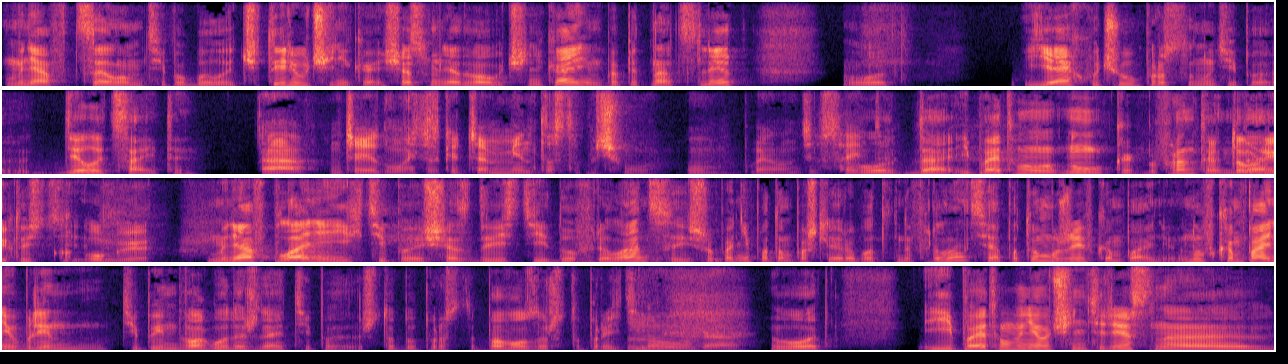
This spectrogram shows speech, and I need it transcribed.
у меня в целом, типа, было 4 ученика, сейчас у меня два ученика, им по 15 лет, вот. Я их учу просто, ну, типа, делать сайты. А, у тебя, я думал, хотел сказать, у тебя менторство почему? Ну, понял, где сайт. Вот, да, и поэтому, ну, как бы фронтенд, да, то есть к ОГЭ. у меня в плане их, типа, сейчас довести до фриланса, и чтобы они потом пошли работать на фрилансе, а потом уже и в компанию. Ну, в компанию, блин, типа, им два года ждать, типа, чтобы просто по возрасту пройти. Ну, да. Вот. И поэтому мне очень интересно,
